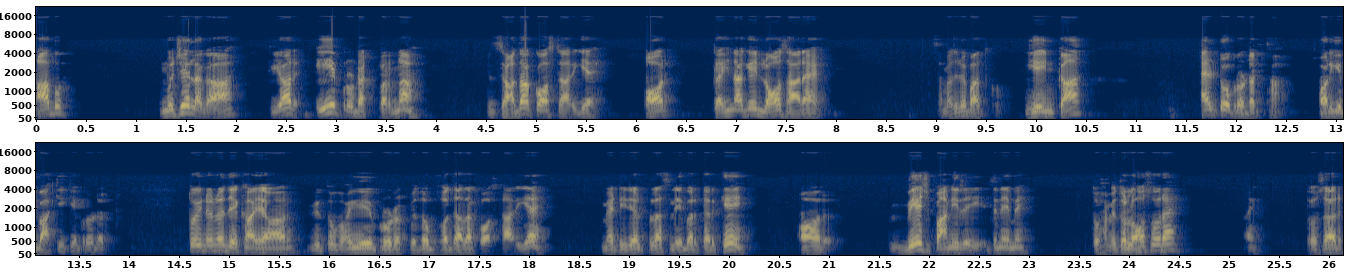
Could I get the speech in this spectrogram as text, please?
अब मुझे लगा कि यार ए प्रोडक्ट पर ना ज़्यादा कॉस्ट आ रही है और कहीं ना कहीं लॉस आ रहा है। समझ रहे बात को? ये इनका एल्टो प्रोडक्ट था और ये बाकी के प्रोडक्ट तो इन्होंने देखा, यार, ये तो भाई, ये प्रोडक्ट पे तो बहुत ज़्यादा कॉस्ट आ रही है। मटेरियल प्लस लेबर करके और बेच पानी रही इतने में। तो हमें तो लॉस हो रहा है तो सर,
